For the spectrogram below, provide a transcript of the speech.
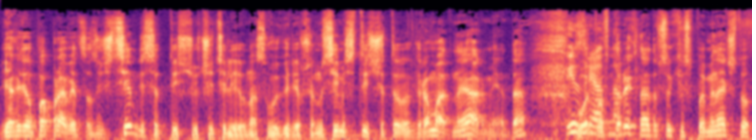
Я хотел поправиться. Значит, 70 тысяч учителей у нас выгоревшие. Но 70 тысяч – это громадная армия, да? Вот. Изрядно. Во-вторых, надо все-таки вспоминать, что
